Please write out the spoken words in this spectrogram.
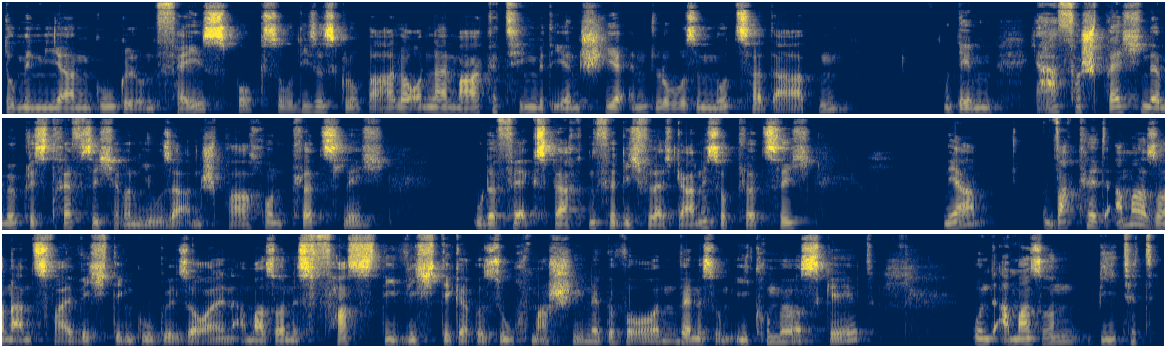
dominieren Google und Facebook so dieses globale Online-Marketing mit ihren schier endlosen Nutzerdaten und dem ja, Versprechen der möglichst treffsicheren User-Ansprache und plötzlich oder für Experten für dich vielleicht gar nicht so plötzlich, ja, wackelt Amazon an zwei wichtigen Google-Säulen. Amazon ist fast die wichtigere Suchmaschine geworden, wenn es um E-Commerce geht. Und Amazon bietet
